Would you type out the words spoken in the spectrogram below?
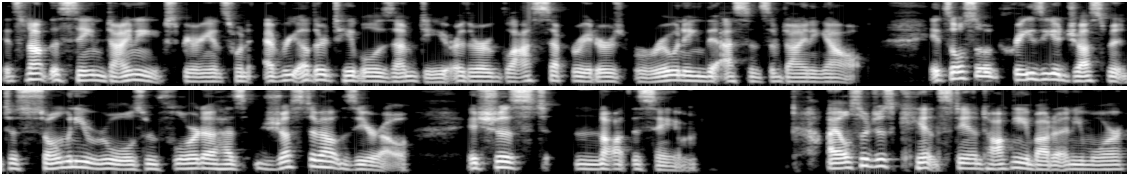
It's not the same dining experience when every other table is empty or there are glass separators ruining the essence of dining out. It's also a crazy adjustment to so many rules when Florida has just about zero. It's just not the same. I also just can't stand talking about it anymore.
